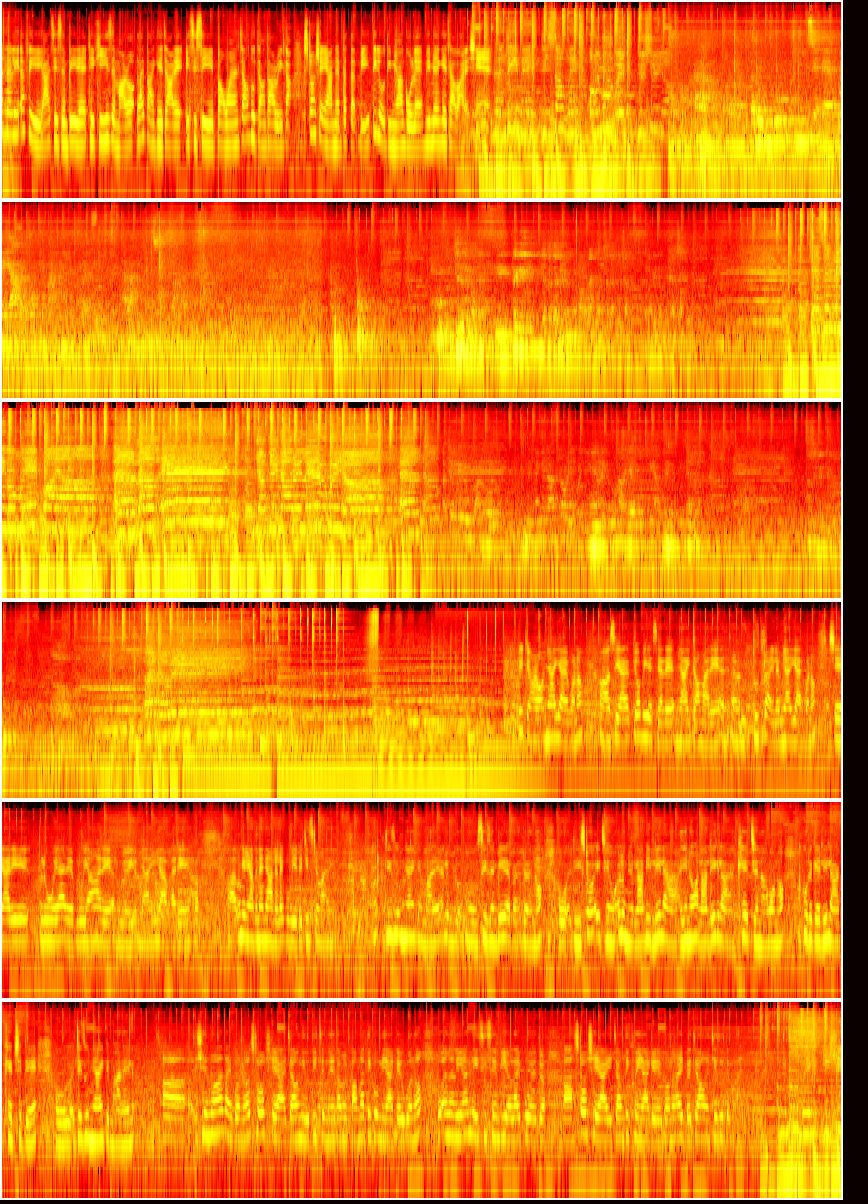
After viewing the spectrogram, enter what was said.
NLFA ကစီစဉ်ပေးတဲ့ဒီခီးစဉ်မှာတော့လိုက်ပါခဲ့ကြတဲ့ ACCA ပတ်ဝန်းကျောင်းသူကျောင်းသားတွေက stock share နဲ့ပတ်သက်ပြီးတိလို့ဒီများကိုလည်းမေးမြန်းခဲ့ကြပါတယ်ရှင် မျိုးကြီးစင်နဲ့ဝယ်ရတယ်ပုံမြန်မာနိုင်ငံအတွက်လေအဲ့ဒါလေးသိချင်ပါတော့ကျေးဇူးတင်ပါတယ်ဒီ trading ရဲ့ပတ်သက်ပြီးတော့တော့ right မှာဆက်လက်လုပ်ချင်တယ်ကျွန်တော်လေးတော့ဒီကစားပေးပါ story ဝင်နေအဲ့လိုခါရဲ့ပြရတယ်သိကြတယ်ဆက်ရှင်နေတယ်ဒါတော့ LLA တွေ့ကြုံကတော့အများကြီးရတယ်ပေါ့နော်အာဆရာပြောပြတဲ့ဆရာလည်းအများကြီးကောင်းပါတယ်အဲအဲဘူးတူတာတွေလည်းအများကြီးရတယ်ပေါ့နော်ရှယ်ယာတွေဘယ်လိုဝယ်ရတယ်ဘယ်လိုရောင်းရတယ်အဲ့လိုမျိုးအများကြီးရပါတယ်ဟုတ်အာဦးနေလျောင်းတန်းကြောင်လည်းလိုက်ပူပြတဲ့ကျေးဇူးတင်ပါတယ် ကျေးဇူးအများကြီးတင်ပါတယ်အဲ့လိုမျိုးဟိုစီစဉ်ပေးတဲ့ဘက်အတွက်เนาะဟိုဒီ store agent ကိုအဲ့လိုမျိုးလာပြီးလေးလာအရင်တော့ကလာလေးကလာခဲ့ချင်တာပေါ့เนาะအခုတကယ်လေးလာခဲ့ဖြစ်တယ်ဟိုကျေးဇူးအများကြီးတင်ပါတယ်လို့ အာအရှင်တော့အတိုင်းပေါ့နော် stock share အကြောင်းတွေကိုသိချင်တယ်ဒါပေမဲ့ဘာမှသိဖို့မရခဲ့ဘူးပေါ့နော်ဟို analyst ကနေစီစဉ်ပြီးတော့လိုက်ပို့ရတဲ့အတွက်အာ stock share ရဲ့အကြောင်းသိခွင့်ရခဲ့တယ်ပေါ့နော်အဲ့ဒီအတွက်ကြောင်းကိုကျေးဇူးတင်ပါတယ် အမီမှုတွေဒီရှိ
